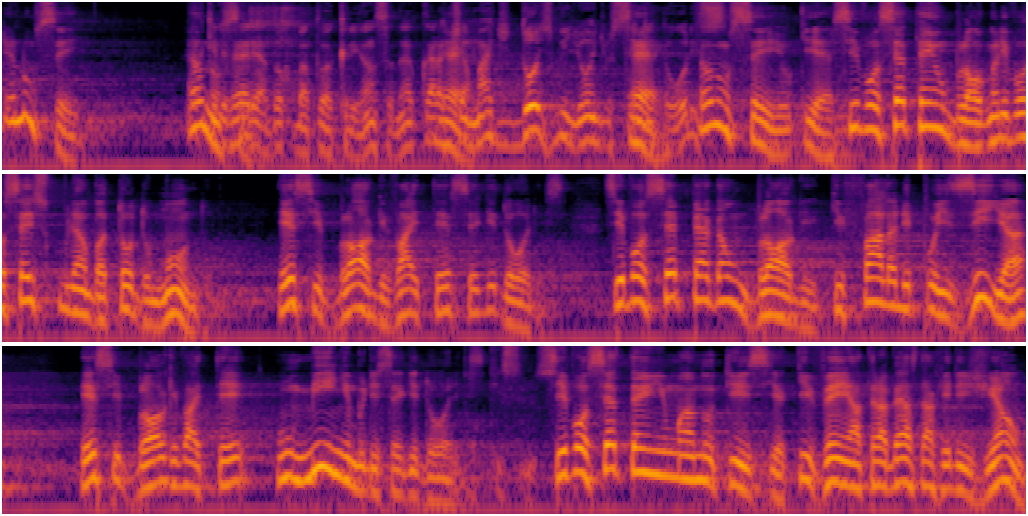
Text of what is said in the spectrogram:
Eu não sei. Eu Aquele não sei. vereador que matou a criança, né? O cara é. tinha mais de 2 milhões de seguidores. É. Eu não sei o que é. Se você tem um blog onde você esculhamba todo mundo, esse blog vai ter seguidores. Se você pega um blog que fala de poesia, esse blog vai ter um mínimo de seguidores. Se você tem uma notícia que vem através da religião,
